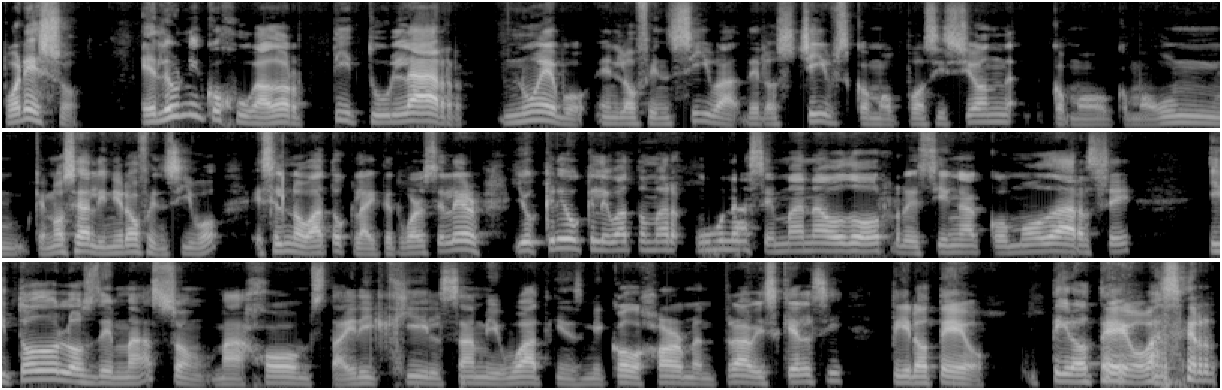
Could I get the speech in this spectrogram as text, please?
Por eso, el único jugador titular nuevo en la ofensiva de los Chiefs como posición, como, como un que no sea liniero ofensivo, es el novato Clyde edwards Yo creo que le va a tomar una semana o dos recién acomodarse y todos los demás son Mahomes, Tyreek Hill, Sammy Watkins, Nicole Harman, Travis Kelsey, tiroteo, tiroteo, va a ser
